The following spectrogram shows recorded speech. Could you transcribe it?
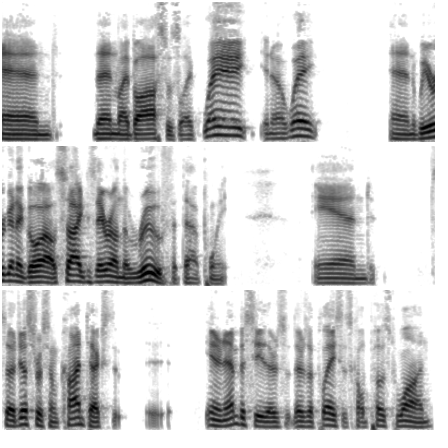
And then my boss was like, wait, you know, wait. And we were going to go outside because they were on the roof at that point. And so just for some context, in an embassy, there's, there's a place, it's called post one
